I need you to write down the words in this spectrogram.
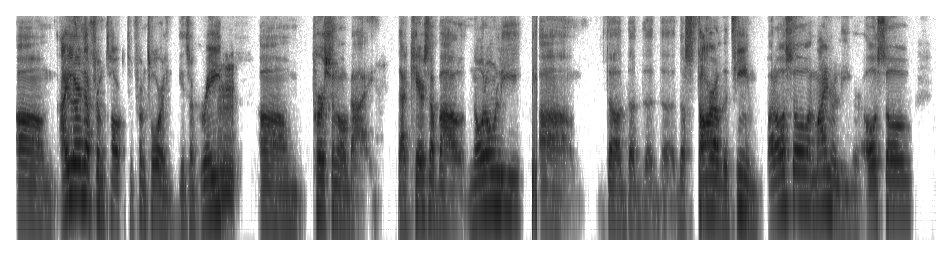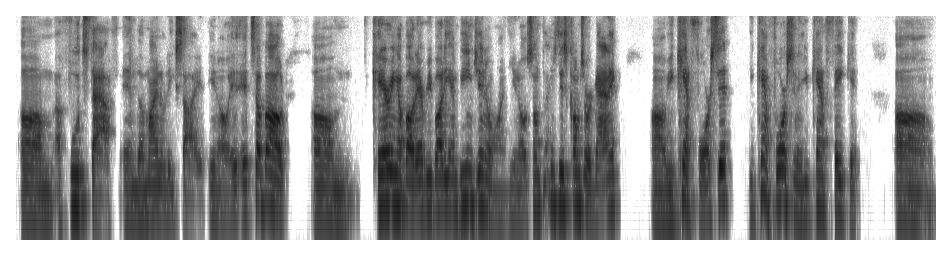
um, I learned that from from Torey. He's a great mm-hmm. um, personal guy that cares about not only um, the, the, the the star of the team, but also a minor leaguer, also um, a food staff in the minor league side. You know, it, it's about um, caring about everybody and being genuine. You know, sometimes this comes organic. Uh, you can't force it. You can't force it. You can't fake it. Um,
